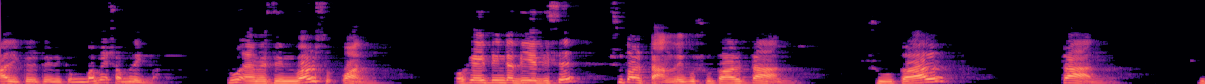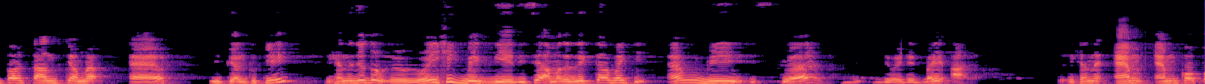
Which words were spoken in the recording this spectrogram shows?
আর ইকুয়াল টু এরকম ভাবে সব লিখবা। Two m s inverse one okay এই তিনটা দিয়ে দিছে। সুতার টান, লিখব সুতার টান। সুতার টান। সুতার টানকে আমরা এফ ইকুয়াল টু কি? এখানে যেহেতু রৈখিক বেগ দিয়ে দিছে, আমাদের লিখতে হবে কি? M v square divided by r এখানে এম এম কত?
